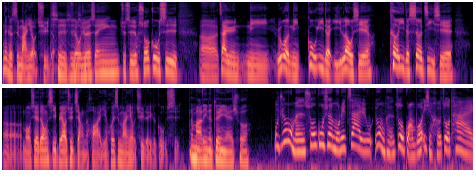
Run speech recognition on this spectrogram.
那个是蛮有趣的。是是，所以我觉得声音就是说故事，呃，在于你如果你故意的遗漏些、刻意的设计一些呃某些东西不要去讲的话，也会是蛮有趣的一个故事。那玛丽呢？对你来说？我觉得我们说故事的魔力在于，因为我们可能做广播一起合作太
